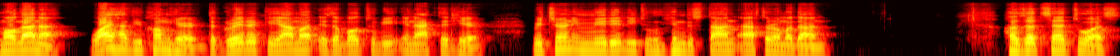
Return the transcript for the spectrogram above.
Maulana, why have you come here? The greater Qiyamah is about to be enacted here. return immediately to Hindustan after Ramadan. Hazrat said to us,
